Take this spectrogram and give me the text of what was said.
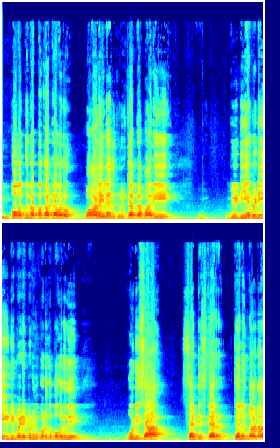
இப்போ வந்து வெப்பக்காற்றாக வரும். மாலையில் அது குளிர்காற்றாக மாறி விடிய விடிய இடிமழை பொழிவு கொடுக்க போகிறது. ஒடிசா சத்தீஸ்கர் தெலுங்கானா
